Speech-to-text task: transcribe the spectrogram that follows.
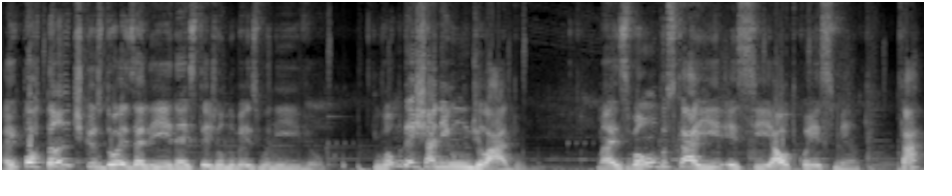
É importante que os dois ali né, estejam no mesmo nível. Não vamos deixar nenhum de lado. Mas vamos buscar aí esse autoconhecimento, tá?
